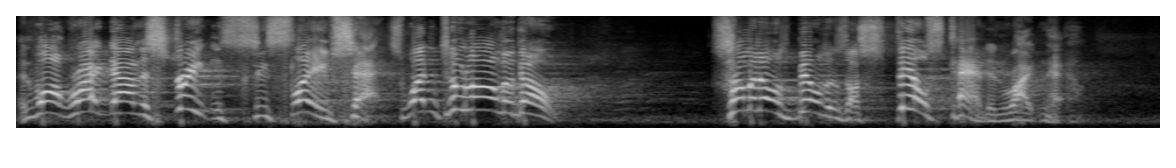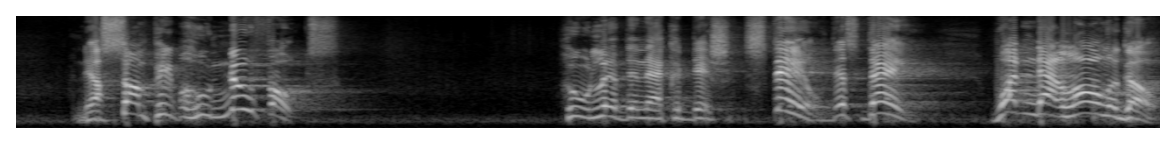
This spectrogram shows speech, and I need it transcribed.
and walked right down the street and see slave shacks. Wasn't too long ago. Some of those buildings are still standing right now. And there are some people who knew folks who lived in that condition. Still, this day, wasn't that long ago.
